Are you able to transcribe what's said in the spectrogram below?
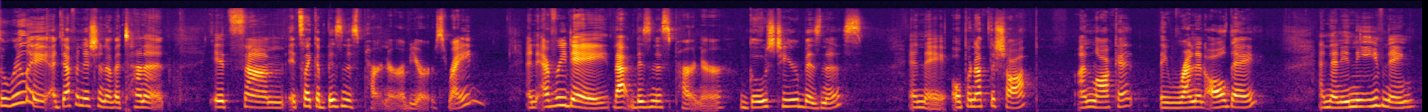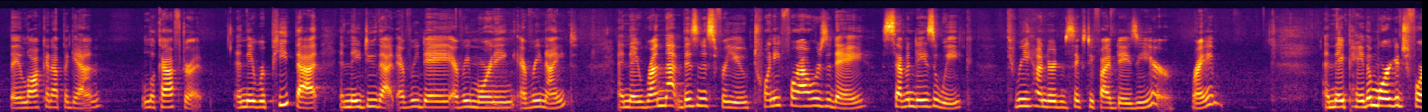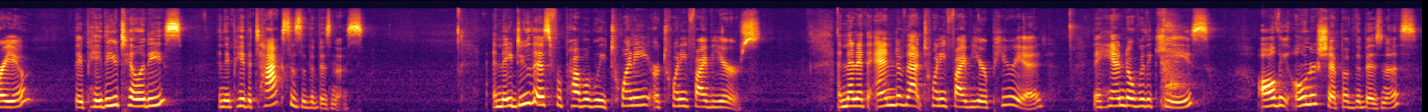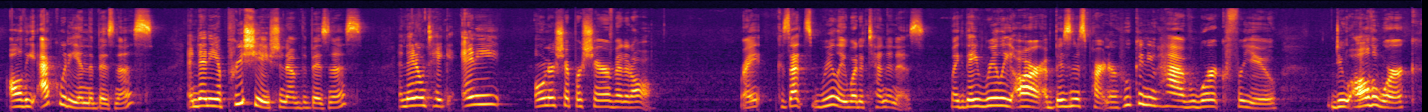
So really, a definition of a tenant, it's um, it's like a business partner of yours, right? And every day, that business partner goes to your business, and they open up the shop, unlock it, they run it all day, and then in the evening, they lock it up again, look after it. And they repeat that, and they do that every day, every morning, every night. And they run that business for you 24 hours a day, seven days a week, 365 days a year, right? And they pay the mortgage for you, they pay the utilities, and they pay the taxes of the business. And they do this for probably 20 or 25 years. And then at the end of that 25 year period, they hand over the keys, all the ownership of the business, all the equity in the business, and any appreciation of the business, and they don't take any ownership or share of it at all. Right? Because that's really what a tenant is. Like they really are a business partner. Who can you have work for you, do all the work,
